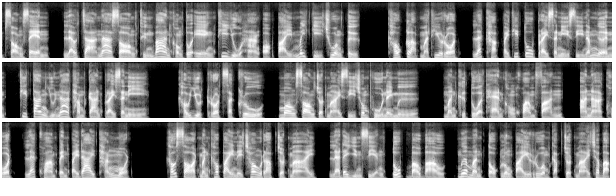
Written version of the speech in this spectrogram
32 เซน แล้วจ่าหน้าซองถึงบ้านของตัวเองที่อยู่ห่างออกไปไม่กี่ช่วงตึก เขากลับมาที่รถ และขับไปที่ตู้ไปรษณีย์สีน้ำเงินที่ตั้งอยู่หน้าทำการไปรษณีย์เขาหยุดรถสักครู่ มองซองจดหมายสีชมพูในมือ มันคือตัวแทนของความฝัน อนาคต และความเป็นไปได้ทั้งหมด เขาสอดมันเข้าไปในช่องรับจดหมาย และได้ยินเสียงตุ๊บเบาๆ เมื่อมันตกลงไปรวมกับจดหมายฉบับ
